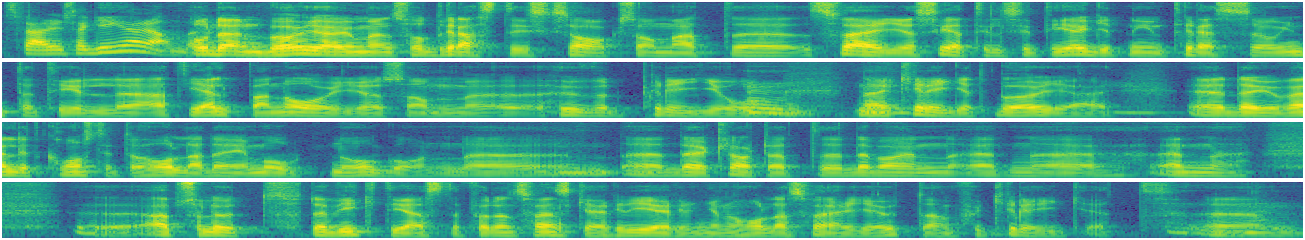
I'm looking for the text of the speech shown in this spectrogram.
Sveriges agerande. Och den börjar ju med en så drastisk sak som att eh, Sverige ser till sitt eget intresse och inte till eh, att hjälpa Norge som eh, huvudprio när kriget börjar. Eh, det är ju väldigt konstigt att hålla det emot någon. Eh, eh, det är klart att det var en, en, en absolut det viktigaste för den svenska regeringen att hålla Sverige utanför kriget. Mm.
